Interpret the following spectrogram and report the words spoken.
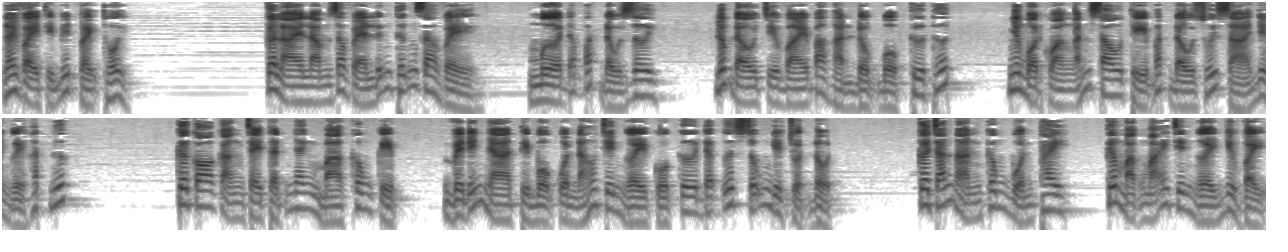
Nói vậy thì biết vậy thôi. Cơ lại làm ra vẻ lững thững ra về. Mưa đã bắt đầu rơi. Lúc đầu chỉ vài ba hạt đột bột thưa thớt, nhưng một khoảng ngắn sau thì bắt đầu xối xả như người hắt nước cơ co càng chạy thật nhanh mà không kịp. Về đến nhà thì bộ quần áo trên người của cơ đã ướt sũng như chuột đột. Cơ chán nản không buồn thay, cứ mặc mãi trên người như vậy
